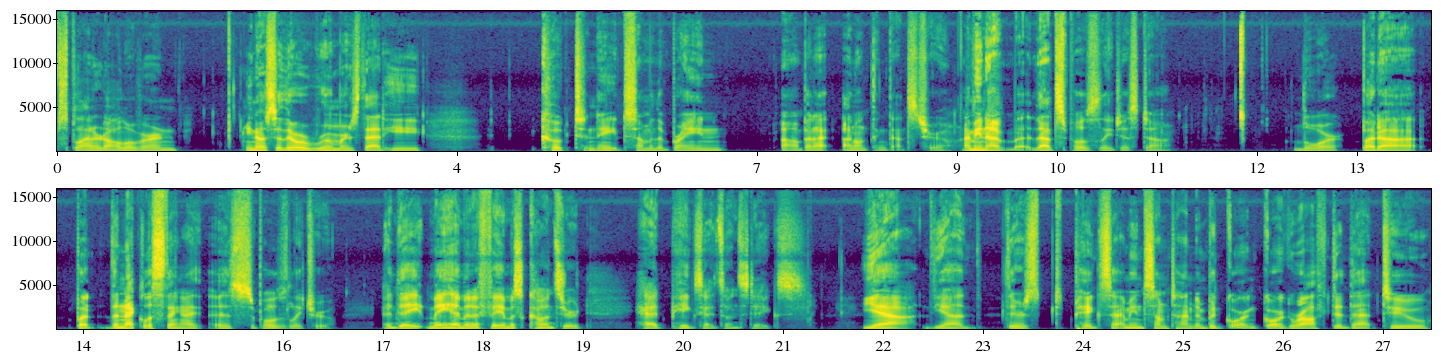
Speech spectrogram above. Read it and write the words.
splattered all over, and you know so there were rumors that he cooked and ate some of the brain, uh, but I, I don't think that's true. I mean I, that's supposedly just uh, lore, but uh, but the necklace thing I, is supposedly true. And they Mayhem in a famous concert had pigs' heads on stakes. Yeah, yeah. There's pigs. I mean, sometimes, but Gor- Gorgoroth did that too.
